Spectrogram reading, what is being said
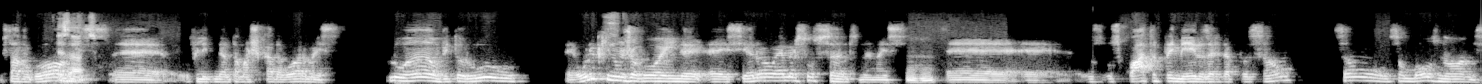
Gustavo Gomes, é, o Felipe Melo tá machucado agora, mas Luan, Vitor Hugo. É, o único que não jogou ainda é, esse ano é o Emerson Santos, né? Mas uhum. é, é, os, os, quatro primeiros ali da posição são, são bons nomes.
